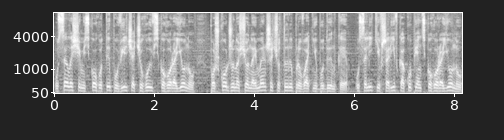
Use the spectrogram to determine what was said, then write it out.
У селищі міського типу Вільча Чугуївського району пошкоджено щонайменше чотири приватні будинки. У селі Ківшарівка Куп'янського району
